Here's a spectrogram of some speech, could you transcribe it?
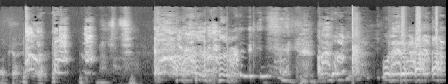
Okay.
